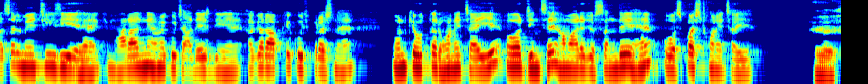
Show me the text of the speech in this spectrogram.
असल में चीज़ ये है कि महाराज ने हमें कुछ आदेश दिए हैं अगर आपके कुछ प्रश्न हैं उनके उत्तर होने चाहिए और जिनसे हमारे जो संदेह हैं वो स्पष्ट होने चाहिए If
